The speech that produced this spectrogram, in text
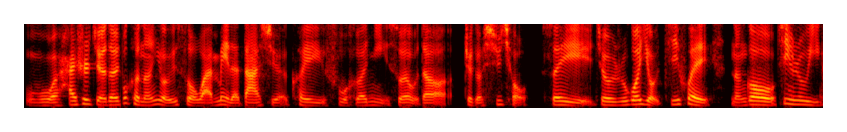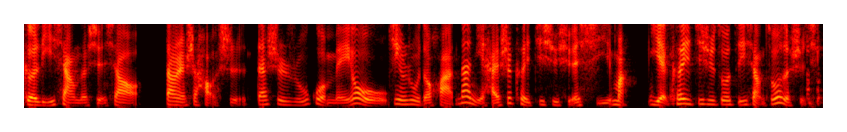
我还是觉得不可能有一所完美的大学可以符合你所有的这个需求。所以就如果有机会能够进入一个理想的学校。当然是好事，但是如果没有进入的话，那你还是可以继续学习嘛，也可以继续做自己想做的事情。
